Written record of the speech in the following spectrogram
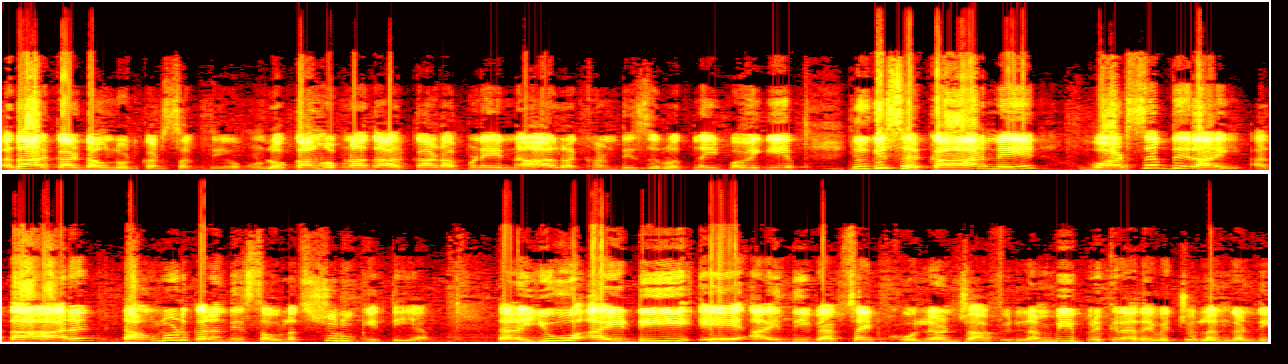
ਆਧਾਰ ਕਾਰਡ ਡਾਊਨਲੋਡ ਕਰ ਸਕਦੇ ਹੋ। ਹੁਣ ਲੋਕਾਂ ਨੂੰ ਆਪਣਾ ਆਧਾਰ ਕਾਰਡ ਆਪਣੇ ਨਾਲ ਰੱਖਣ ਦੀ ਜ਼ਰੂਰਤ ਨਹੀਂ ਪਵੇਗੀ, ਕਿਉਂਕਿ ਸਰਕਾਰ ਨੇ WhatsApp ਦੇ ਰਾਹੀਂ ਆਧਾਰ ਡਾਊਨਲੋਡ ਕਰਨ ਦੀ ਸਹੂਲਤ ਸ਼ੁਰੂ ਕੀਤੀ ਹੈ। ਤਾਂ UIDAI ਦੀ ਵੈਬਸਾਈਟ ਖੋਲਣ ਜਾਂ ਫਿਰ ਲੰਬੀ ਪ੍ਰਕਿਰਿਆ ਦੇ ਵਿੱਚੋਂ ਲੰਘਣ ਦੀ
